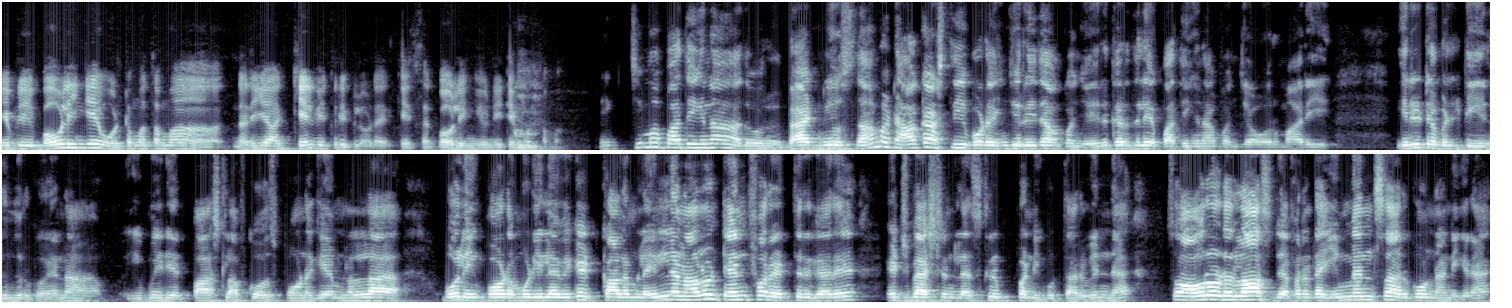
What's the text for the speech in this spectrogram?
இப்படி பவுலிங்கே ஒட்டுமொத்தமாக நிறையா கேள்விக்குறிகளோட இருக்கே சார் பவுலிங் யூனிட்டே மொத்தமாக நிச்சயமாக பார்த்தீங்கன்னா அது ஒரு பேட் நியூஸ் தான். பட் ஆகாஷ் தீபோட இன்ஜுரி தான் கொஞ்சம் இருக்கிறதுலே பார்த்தீங்கன்னா கொஞ்சம் ஒரு மாதிரி இரிட்டபிலிட்டி இருந்திருக்கும். ஏன்னா இமீடியட் பாஸ்ட்ல கோர்ஸ் போன கேம் நல்லா போலிங் போட முடியல விக்கெட் காலமில் இல்லைனாலும் டென் ஃபோர் எடுத்திருக்காரு. எட்ஜ் பேஸ்டனில் ஸ்கிரிப்ட் பண்ணி கொடுத்தாரு வின்னை ஸோ அவரோட லாஸ் டெஃபினட்டாக இம்மென்ஸாக இருக்கும்னு நினைக்கிறேன்.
